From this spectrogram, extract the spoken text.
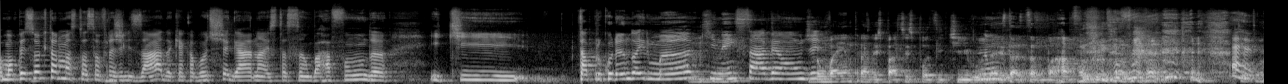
Uma pessoa que está numa situação fragilizada, que acabou de chegar na estação Barra Funda e que tá procurando a irmã uhum. que nem sabe aonde. Não vai entrar no espaço expositivo não... da estação Barra Funda. é. Tipo,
